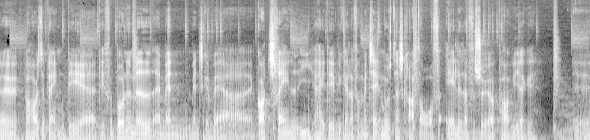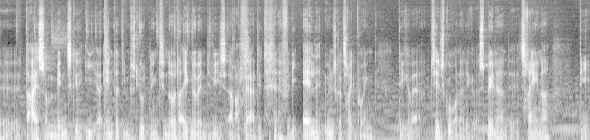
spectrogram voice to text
øh, på højeste plan. Det er, det er forbundet med, at man, man skal være godt trænet i at have det, vi kalder for mental modstandskraft over for alle, der forsøger at påvirke øh, dig som menneske i at ændre din beslutning til noget, der ikke nødvendigvis er retfærdigt, fordi alle ønsker tre point. Det kan være tilskuerne, det kan være spillerne, det er træner, det,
